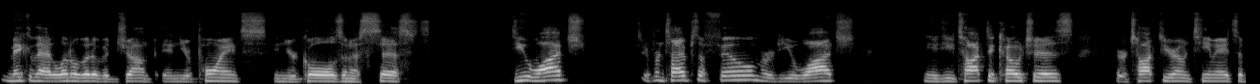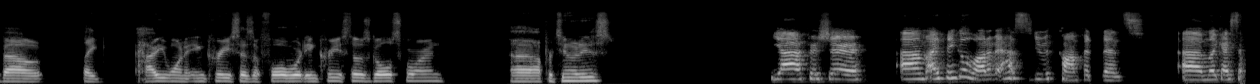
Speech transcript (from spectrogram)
make that little bit of a jump in your points, in your goals and assists. Do you watch different types of film or do you watch, you know, do you talk to coaches or talk to your own teammates about like how you want to increase as a forward, increase those goal scoring uh, opportunities? Yeah, for sure. Um, I think a lot of it has to do with confidence. Um, like I said,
